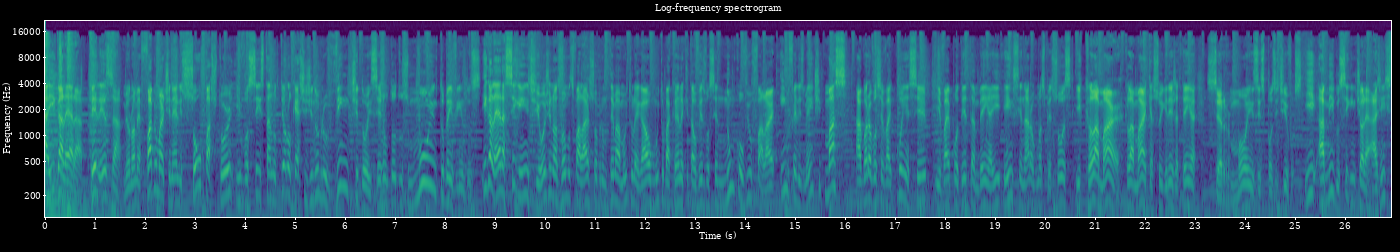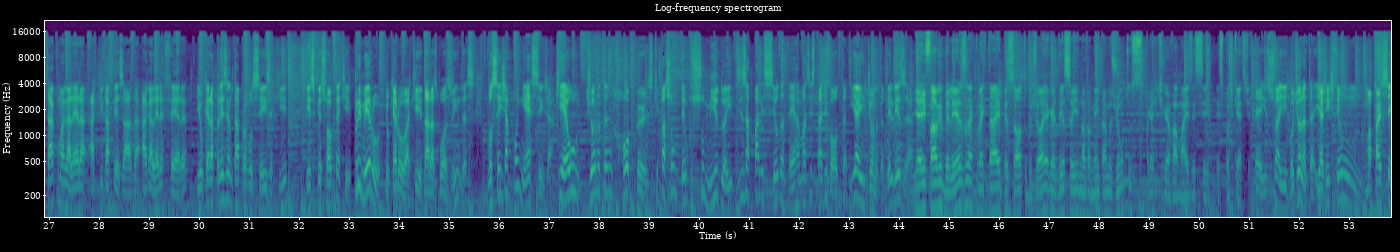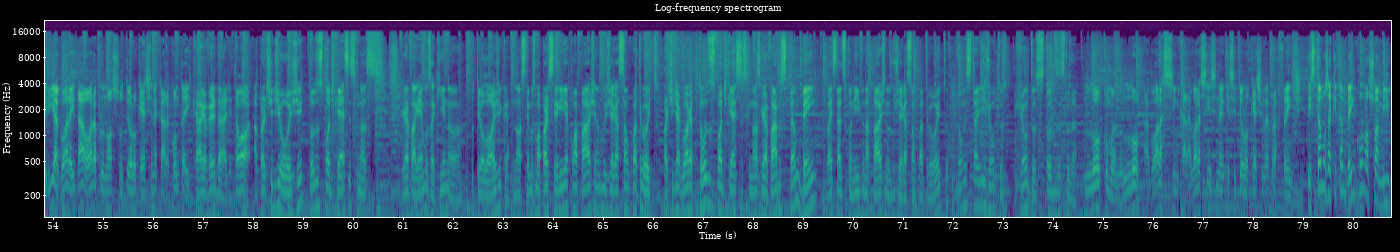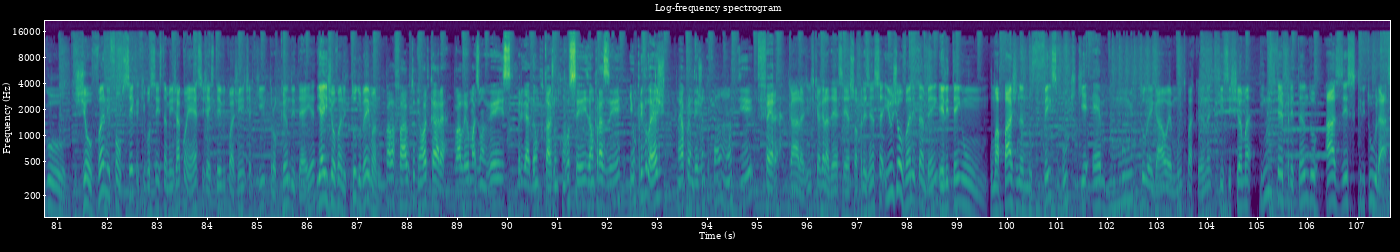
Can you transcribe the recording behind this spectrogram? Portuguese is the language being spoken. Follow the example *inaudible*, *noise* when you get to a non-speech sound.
Aí galera, beleza? Meu nome é Fábio Martinelli, sou pastor e você está no Teolocast de número 22. Sejam todos muito bem-vindos. E galera, seguinte, hoje nós vamos falar sobre um tema muito legal, muito bacana que talvez você nunca ouviu falar, infelizmente, mas agora você vai conhecer e vai poder também aí ensinar algumas pessoas e clamar, clamar que a sua igreja tenha sermões expositivos. E amigos, seguinte, olha, a gente está com uma galera aqui da pesada, a galera é fera e eu quero apresentar para vocês aqui esse pessoal que tá aqui. Primeiro, eu quero aqui dar as boas-vindas, vocês já conhecem já, que é o Jonathan Hoppers, que passou um tempo sumido aí, desapareceu da Terra, mas está de volta. E aí, Jonathan, beleza? E aí, Fábio, beleza? Como é que tá aí, pessoal? Tudo jóia? Agradeço aí novamente estarmos juntos pra gente gravar mais esse, esse podcast. É isso aí. Ô, Jonathan, e a gente tem um, uma parceria agora aí da hora pro nosso Teolocast, né, cara? Conta aí. Cara, é verdade. Então, ó, a partir de hoje, todos os podcasts que nós gravaremos aqui no, no Teológica, nós temos uma parceria com a página do Geração 48. A partir de agora, todos os podcasts que nós gravarmos também vai estar disponível na página do Geração 48 e vamos estar aí juntos, juntos, todos estudando. Louco, mano, louco. Agora sim, cara, agora sim esse, esse Teolocast vai pra frente. Estamos aqui também com o nosso amigo Giovanni Fonseca, que vocês também já conhecem, já esteve com a gente aqui trocando ideia. E aí, Giovanni, tudo bem, mano? Fala Fábio, tudo em ordem, cara? Valeu mais uma vez, brigadão por estar junto com vocês, é um prazer e um privilégio, né, aprender junto com um monte de fera. Cara, a gente que agradece a sua presença. E o Giovanni também, ele tem um, uma página no Facebook que é muito legal, é muito bacana, que se chama Interpretando as Escrituras.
